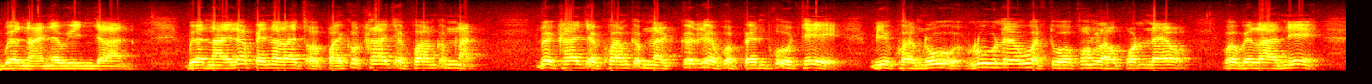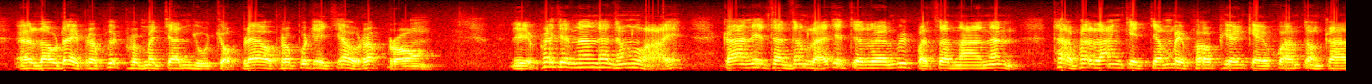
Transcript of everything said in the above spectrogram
เบื่อหน่ายในวิญญาณ เบื่อหน่ายแล้วเป็นอะไรต่อไปก็คลายจากความกำหนัด เมื่อคลายจากความกำหนัดก็เรียกว่าเป็นผู้ที่มีความรู้ รู้แล้วว่าตัวของเราพ้นแล้ว ว่าเวลานี้เราได้ประพฤติพรหมจรรย์อยู่จบแล้ว พระพุทธเจ้ารับรองนี่เพราะฉะนั้นท่านทั้งหลาย การที่ท่านทั้งหลายจะเจริญวิปัสสนานั้น ถ้าพลังจิตยังไม่พอเพียงแก่ความต้องการ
